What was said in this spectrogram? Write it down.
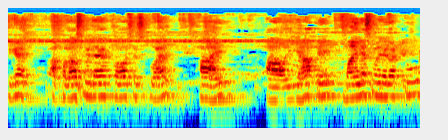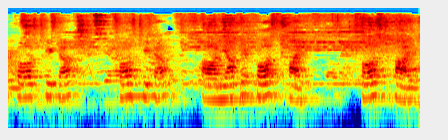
ठीक है? और प्लस में जाएगा कॉस स्क्वायर फाइव और यहाँ पे माइनस में हो जाएगा two cos theta cos theta और यहाँ पे कॉस फाइव कॉस फाइव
